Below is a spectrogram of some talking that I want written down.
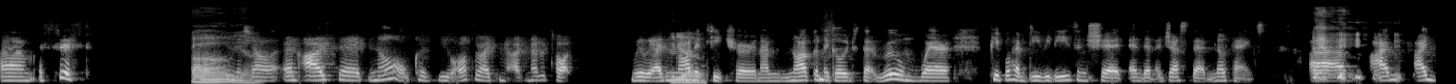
um assist Oh yeah. Sharath, and I said no because you authorized me. I've never taught. Really, I'm not Yeah. a teacher, and I'm not going to go into that room where people have DVDs and shit and then adjust them. No thanks. Um, I'm. I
